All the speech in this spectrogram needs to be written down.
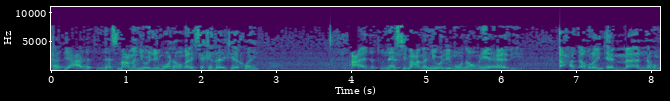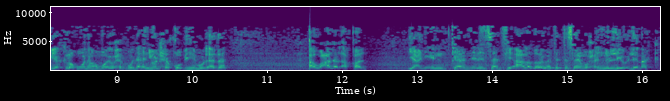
هذه عادة الناس مع من يؤلمونهم أليس كذلك يا إخواني؟ عادة الناس مع من يؤلمونهم هي هذه. أحد أمرين إما أنهم يكرهونهم ويحبون أن يلحقوا بهم الأذى أو على الأقل يعني إن كان الإنسان في أعلى درجات التسامح أنه اللي يؤلمك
